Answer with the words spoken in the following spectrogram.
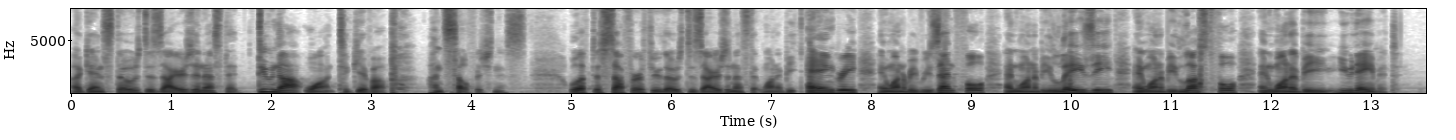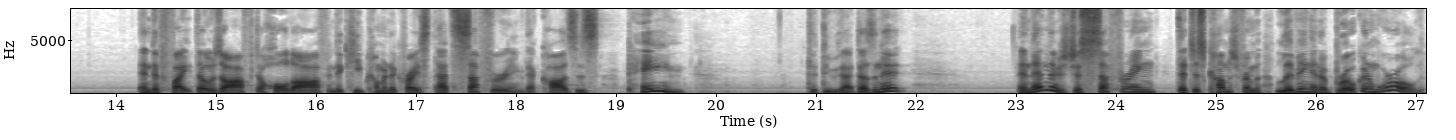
against those desires in us that do not want to give up on selfishness. We'll have to suffer through those desires in us that want to be angry and want to be resentful and want to be lazy and want to be lustful and want to be, you name it. And to fight those off, to hold off, and to keep coming to Christ, that's suffering. That causes pain to do that, doesn't it? And then there's just suffering that just comes from living in a broken world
